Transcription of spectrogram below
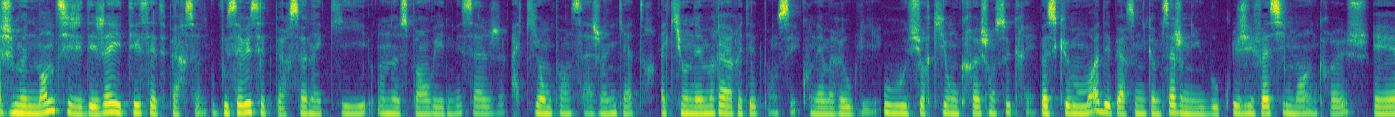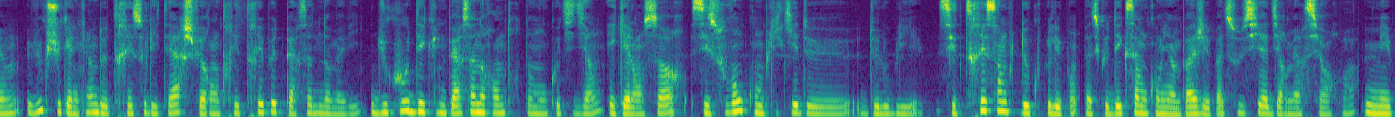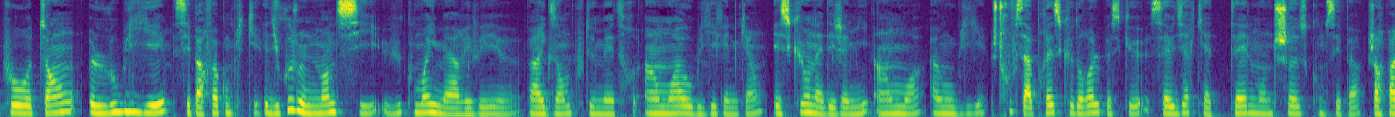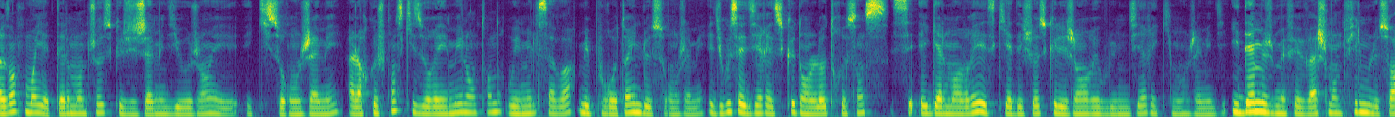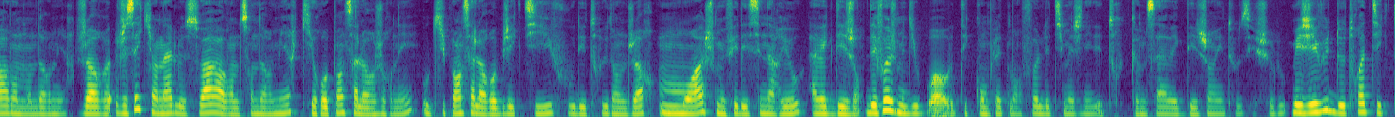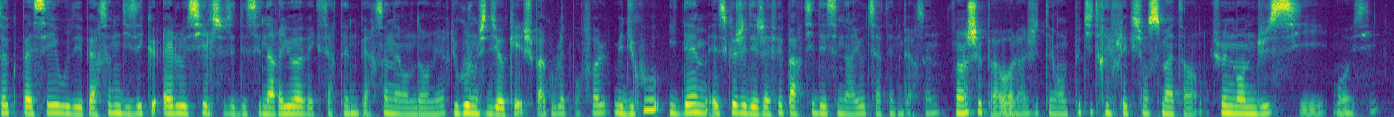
Je me demande si j'ai déjà été cette personne. Vous savez, cette personne à qui on n'ose pas envoyer de message, à qui on pense à 24, à qui on aimerait arrêter de penser, qu'on aimerait oublier, ou sur qui on crush en secret. Parce que moi, des personnes comme ça, j'en ai eu beaucoup. J'ai facilement un crush. Et euh, vu que je suis quelqu'un de très solitaire, je fais rentrer très peu de personnes dans ma vie. Du coup, dès qu'une personne rentre dans mon quotidien et qu'elle en sort, c'est souvent compliqué de, de l'oublier. C'est très simple de couper les ponts, parce que dès que ça me convient pas, j'ai pas de souci à dire merci, au revoir. Mais pour autant, l'oublier, c'est parfois compliqué. Et du coup, je me demande si, vu que moi, il m'est arrivé, euh, par exemple, de mettre un mois à oublier quelqu'un, est-ce qu'on a déjà mis un mois à m'oublier? Je trouve ça presque drôle parce que ça veut dire qu'il y a tellement de choses qu'on ne sait pas. Genre, par exemple, moi, il y a tellement de choses que j'ai jamais dit aux gens et, et qui sauront jamais, alors que je pense qu'ils auraient aimé l'entendre ou aimé le savoir, mais pour autant, ils le sauront jamais. Et du coup, ça veut dire, est-ce que dans l'autre sens, c'est également vrai? Est-ce qu'il y a des choses que les gens auraient voulu me dire et qui m'ont jamais dit? Idem, je me fais vachement de films le soir avant de m'endormir. Genre, je sais qu'il y en a le soir avant de s'endormir qui repensent à leur ou qui pensent à leur objectif ou des trucs dans le genre. Moi, je me fais des scénarios avec des gens. Des fois, je me dis, waouh, t'es complètement folle de t'imaginer des trucs comme ça avec des gens et tout, c'est chelou. Mais j'ai vu deux, trois TikTok passer où des personnes disaient que elles aussi, elles faisaient des scénarios avec certaines personnes avant de dormir. Du coup, je me suis dit, ok, je suis pas complètement folle. Mais du coup, idem, est-ce que j'ai déjà fait partie des scénarios de certaines personnes? Enfin, je sais pas, voilà, j'étais en petite réflexion ce matin. Je me demande juste si moi aussi.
